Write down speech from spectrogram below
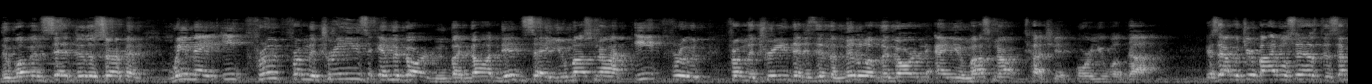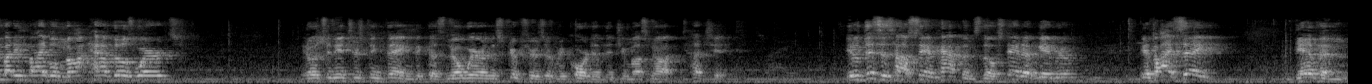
The woman said to the serpent, We may eat fruit from the trees in the garden, but God did say, You must not eat fruit from the tree that is in the middle of the garden, and you must not touch it, or you will die. Is that what your Bible says? Does somebody's Bible not have those words? You know, it's an interesting thing because nowhere in the scriptures it recorded that you must not touch it. You know, this is how sin happens, though. Stand up, Gabriel. If I say, Devin,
